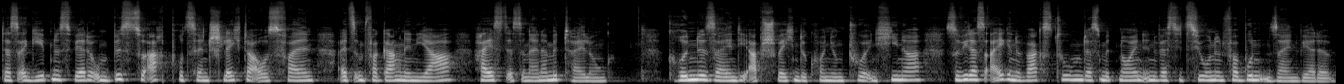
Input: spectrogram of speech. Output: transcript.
Das Ergebnis werde um bis zu 8 Prozent schlechter ausfallen als im vergangenen Jahr, heißt es in einer Mitteilung. Gründe seien die abschwächende Konjunktur in China sowie das eigene Wachstum, das mit neuen Investitionen verbunden sein werde.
